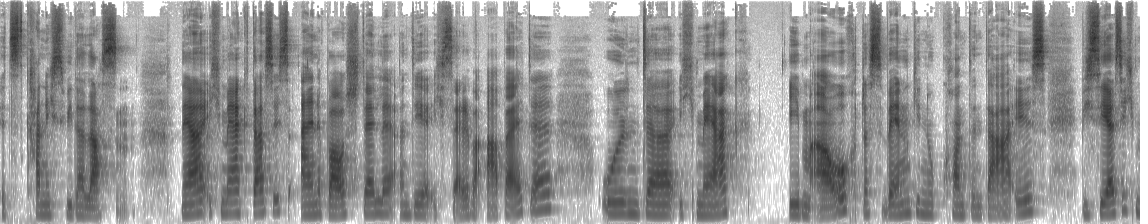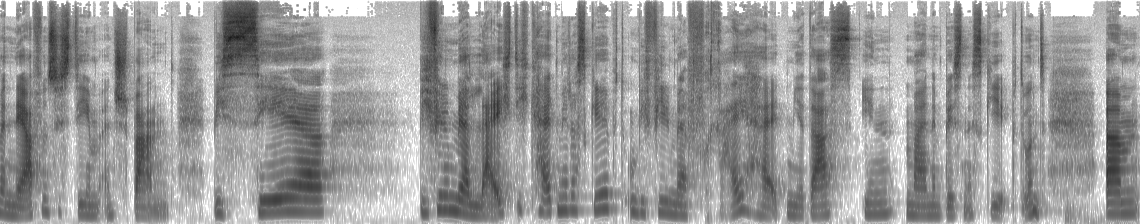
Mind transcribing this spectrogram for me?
jetzt kann ich es wieder lassen. Ja, ich merke, das ist eine Baustelle, an der ich selber arbeite und äh, ich merke eben auch, dass wenn genug Content da ist, wie sehr sich mein Nervensystem entspannt, wie sehr wie viel mehr Leichtigkeit mir das gibt und wie viel mehr Freiheit mir das in meinem Business gibt. Und ähm,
